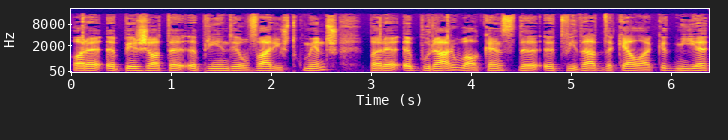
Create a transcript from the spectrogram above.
Ora, a PJ apreendeu vários documentos para apurar o alcance da atividade daquela academia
